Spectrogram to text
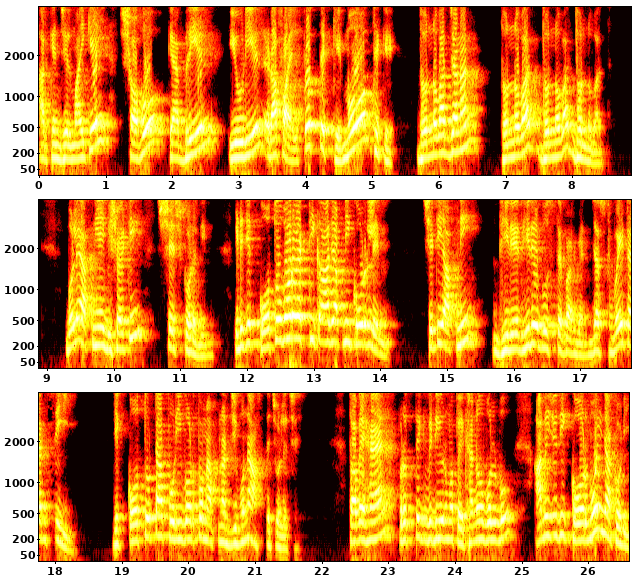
আর্কেঞ্জেল মাইকেল সহ ক্যাব্রিয়েল ইউরিয়েল, রাফায়েল প্রত্যেককে মন থেকে ধন্যবাদ জানান। ধন্যবাদ ধন্যবাদ ধন্যবাদ। বলে আপনি এই বিষয়টি শেষ করে দিন। এটি যে কত বড় একটি কাজ আপনি করলেন, সেটি আপনি ধীরে ধীরে বুঝতে পারবেন। জাস্ট ওয়েট অ্যান্ড সি যে কতটা পরিবর্তন আপনার জীবনে আসতে চলেছে। তবে হ্যাঁ প্রত্যেক ভিডিওর মতো এখানেও বলব, আমি যদি কর্মই না করি,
